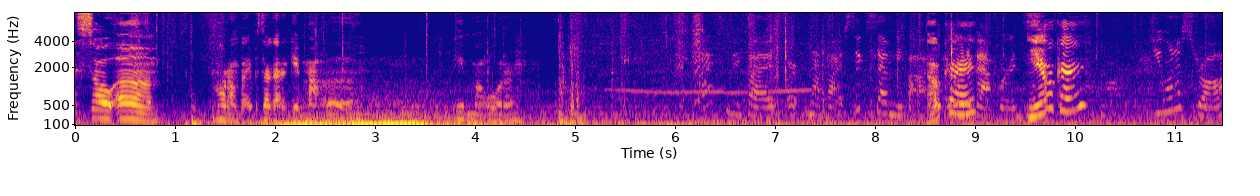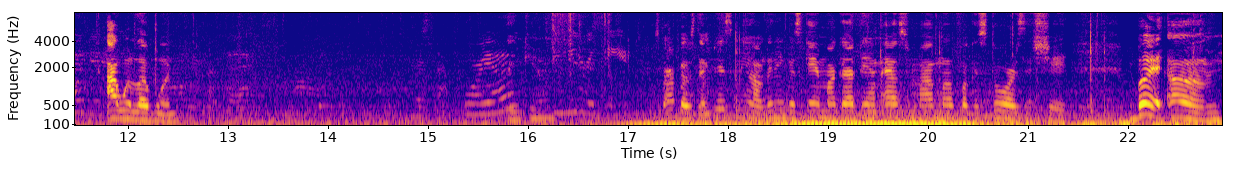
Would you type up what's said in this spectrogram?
So um, hold on, babies. I gotta get my uh, get my order. Six seventy five. Okay. Backwards. Yeah, okay. Do you want a straw? I would love one. Thank you. Do you need a receipt? Starbucks didn't piss me off. They didn't even scan my goddamn ass for my motherfucking stores and shit. But, um,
